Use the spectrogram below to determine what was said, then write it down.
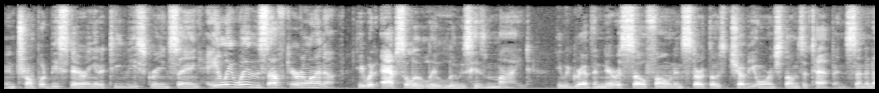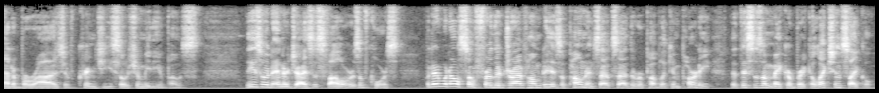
And Trump would be staring at a TV screen saying, Haley wins South Carolina. He would absolutely lose his mind. He would grab the nearest cell phone and start those chubby orange thumbs a tapping, sending out a barrage of cringy social media posts. These would energize his followers, of course, but it would also further drive home to his opponents outside the Republican Party that this is a make or break election cycle,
